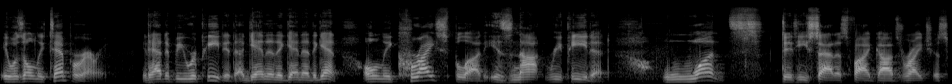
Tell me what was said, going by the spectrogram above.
it was only temporary. It had to be repeated again and again and again. Only Christ's blood is not repeated. Once did he satisfy God's righteous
